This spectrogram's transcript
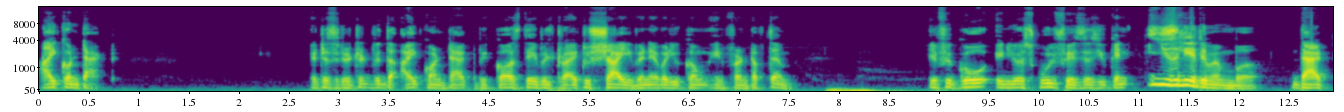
eye contact. It is related with the eye contact because they will try to shy whenever you come in front of them. If you go in your school phases, you can easily remember that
